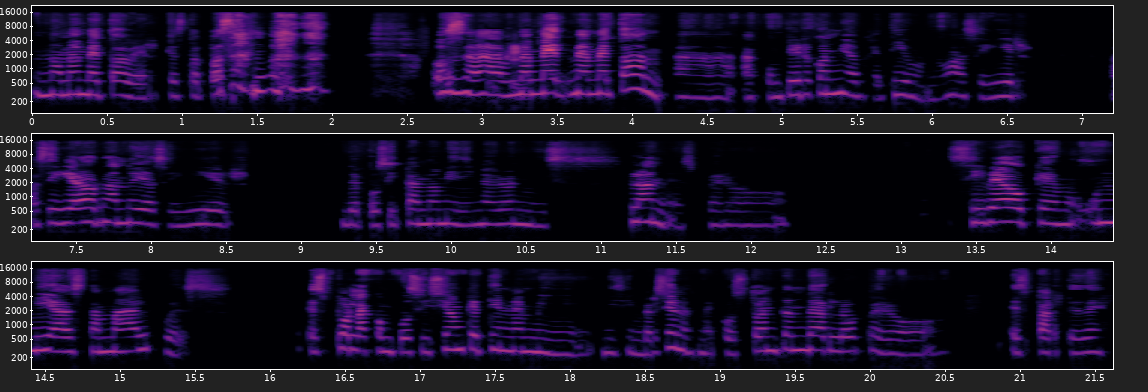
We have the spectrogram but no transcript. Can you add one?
no me meto a ver qué está pasando. O sea, me, me, meto a, cumplir con mi objetivo, ¿no? A seguir, a seguir ahorrando y a seguir depositando mi dinero en mis planes, pero si veo que un día está mal, pues es por la composición que tienen mis inversiones. Me costó entenderlo, pero es parte de.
